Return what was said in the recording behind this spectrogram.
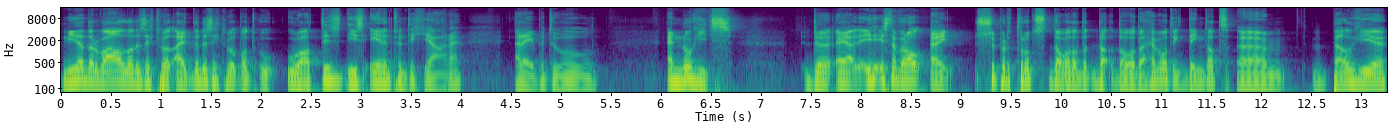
Nina Dorwaal, dat is echt wel... dat is echt wel want hoe, is? Die is 21 jaar, hè. Allee, ik bedoel... En nog iets. De, eh, ja, eerst en vooral allee, super trots dat we dat, dat, dat we dat hebben, want ik denk dat ehm, België...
